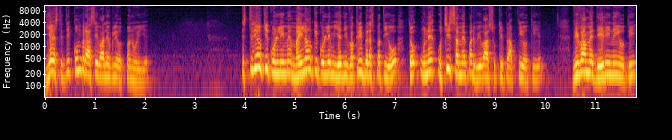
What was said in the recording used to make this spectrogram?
यह स्थिति कुंभ राशि वालों के लिए उत्पन्न हुई है। स्त्रियों की कुंडली में, महिलाओं की कुंडली में यदि वक्री बृहस्पति हो तो उन्हें उचित समय पर विवाह सुख की प्राप्ति होती है। विवाह में देरी नहीं होती,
